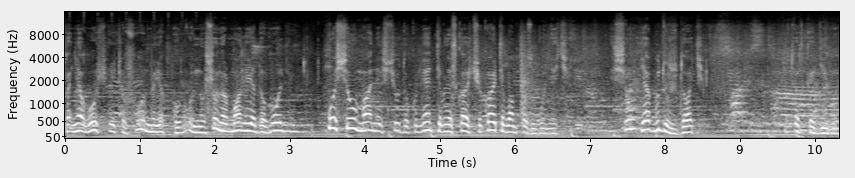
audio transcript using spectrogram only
зайняв очередь, оформив, як повинно. Все нормально, я довольний. Ось у мене все, документи, вони скажуть, чекайте, вам позвонять. Все, я буду ждати. Таке діло.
